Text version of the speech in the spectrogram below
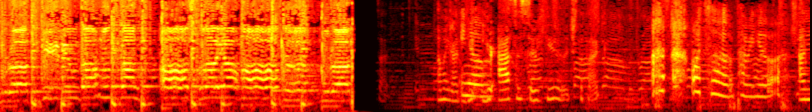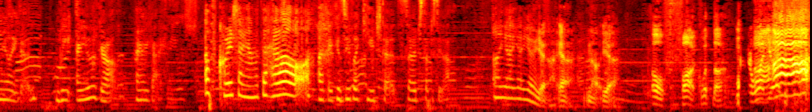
Murat gelin damından aslayamadı Murat Oh my god, you, your ass is so huge. The fuck? What's up? How are you? I'm really good. Wait, are you a girl or a guy? Of course I am. What the hell? Okay, because you have like huge tits, so I just have to see that. Oh yeah, yeah, yeah, yeah, yeah. No, yeah. Oh fuck what the ah!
